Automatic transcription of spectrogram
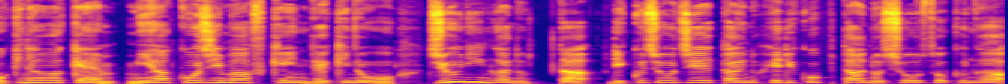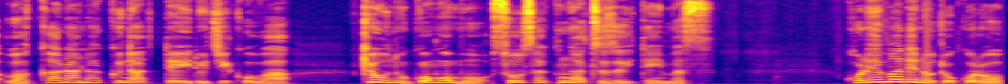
沖縄県宮古島付近で昨日10人が乗った陸上自衛隊のヘリコプターの消息がわからなくなっている事故は今日の午後も捜索が続いています。これまでのところ、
